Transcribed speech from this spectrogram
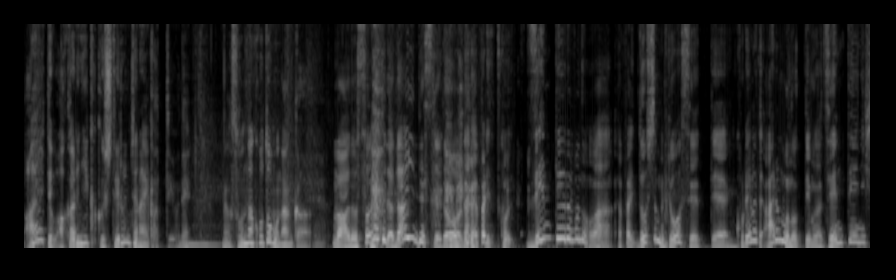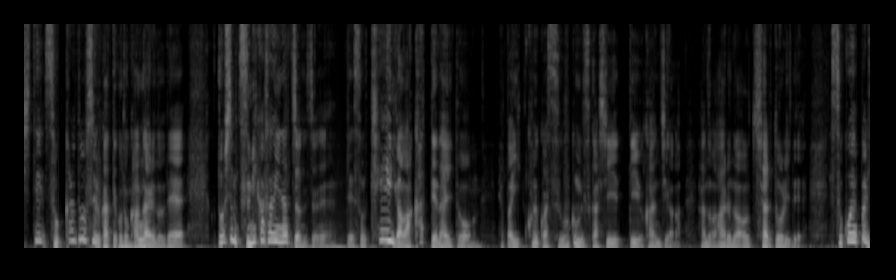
あえて分かりにくくしてるんじゃないかっていうね、なんかそんなこともなんか。まあ、あのそういうわけではないんですけど、なんかやっぱりこう前提のものは、やっぱりどうしても行政って、これまであるものっていうものは前提にして、そこからどうするかってことを考えるので、どうしても積み重ねになっちゃうんですよね。で、その経緯が分かってないと、やっぱり一個一個はすごく難しいっていう感じがあのあるのはおっしゃる通りで。そこはやっぱり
